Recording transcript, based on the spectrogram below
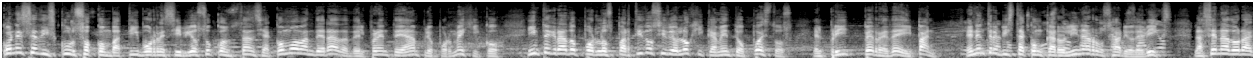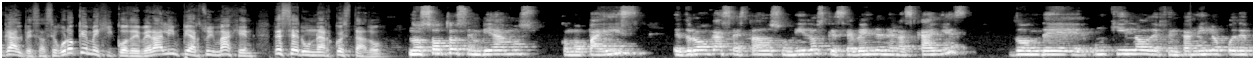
con ese discurso combativo recibió su constancia como abanderada del Frente Amplio por México, integrado por los partidos ideológicamente opuestos, el PRI, PRD y PAN. En entrevista con Carolina Rosario de VIX, la senadora Galvez aseguró que México deberá limpiar su imagen de ser un narcoestado. Nosotros enviamos como país eh, drogas a Estados Unidos que se venden en las calles donde un kilo de fentanilo puede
